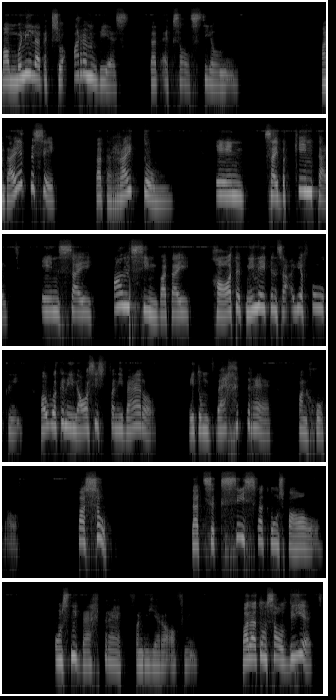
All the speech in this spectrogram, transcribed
maar moenie dat ek so arm wees dat ek sal steel nie want hy het besef dat rykdom en sy bekendheid en sy aansien wat hy gehad het nie net in sy eie volk nie maar ook in die nasies van die wêreld het hom weggetrek van God af pas op dat sukses wat ons behaal ons nie wegtrek van die Here af nie. Maar dat ons sal weet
